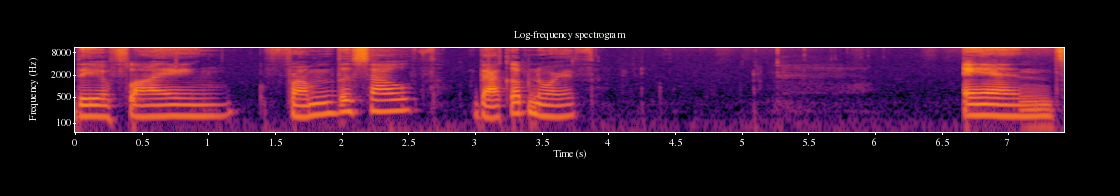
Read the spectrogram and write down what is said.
They are flying from the south back up north and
